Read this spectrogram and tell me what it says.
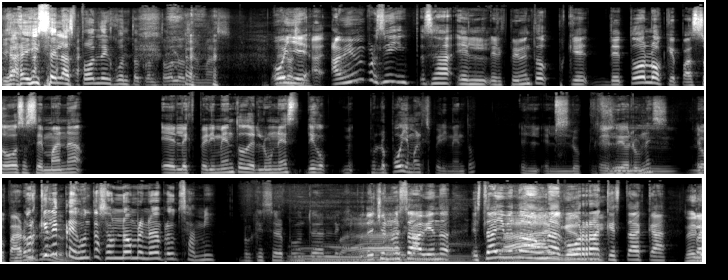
y ahí se las ponen junto con todos los demás. Pero Oye, sí. a, a mí me pareció, in- o sea, el, el experimento, porque de todo lo que pasó esa semana, el experimento del lunes, digo, ¿lo puedo llamar experimento? El, el- lo que sucedió el lunes. El- ¿El lo paro? ¿Por qué le preguntas a un hombre y no me preguntas a mí? ¿Por qué se lo pregunté al equipo? De hecho, no estaba viendo, estaba viendo a una gorra que está acá. No, y lo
